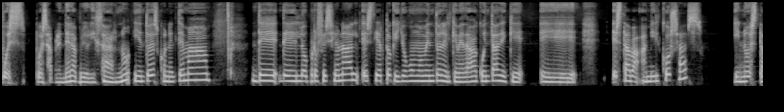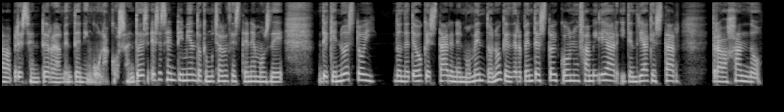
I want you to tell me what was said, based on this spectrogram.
pues, pues aprender a priorizar, ¿no? Y entonces con el tema de, de, lo profesional, es cierto que yo hubo un momento en el que me daba cuenta de que eh, estaba a mil cosas y no estaba presente realmente ninguna cosa. Entonces, ese sentimiento que muchas veces tenemos de, de que no estoy donde tengo que estar en el momento, ¿no? Que de repente estoy con un familiar y tendría que estar trabajando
